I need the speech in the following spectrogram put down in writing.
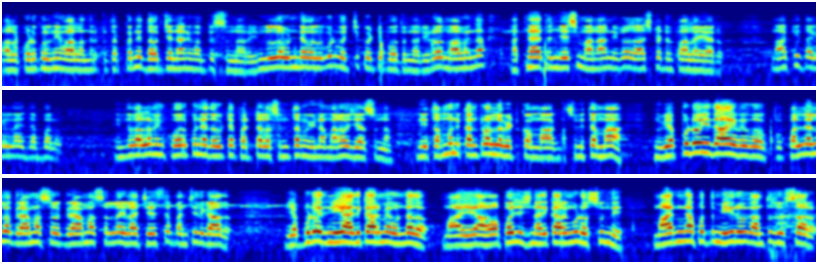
వాళ్ళ కొడుకుల్ని వాళ్ళందరూ ప్రతి ఒక్కరిని దౌర్జన్యానికి పంపిస్తున్నారు. ఇంట్లో ఉండే వాళ్ళు కూడా వచ్చి కొట్టిపోతున్నారు. ఈరోజు మా మీద హత్యాయత్నం చేసి మా నాన్న ఈరోజు హాస్పిటల్ పాలయ్యారు. నాకి తగిలినాయి దెబ్బలు. ఇందువల్ల మేము కోరుకునేది ఒకటే పట్టాల సునీతమ్మ విన మనవి చేస్తున్నాం. నీ తమ్ముని కంట్రోల్లో పెట్టుకోమ్మా సునీతమ్మ. నువ్వు ఎప్పుడూ ఇదా పల్లెల్లో గ్రామస్తులు గ్రామస్తుల్లో ఇలా చేస్తే మంచిది కాదు. ఎప్పుడు నీ అధికారమే ఉండదు. మా ఆపోజిషన్ అధికారం కూడా వస్తుంది. మారిన పొద్దు మీరు అంత చూస్తారు.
